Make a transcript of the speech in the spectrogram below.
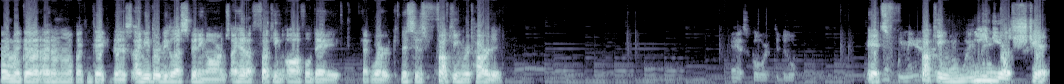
Oh my god, I don't know if I can take this. I need there to be less spinning arms. I had a fucking awful day at work. This is fucking retarded. Schoolwork to do. It's we it uh, fucking oh, way. menial shit.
